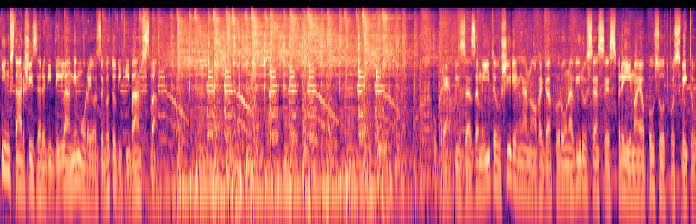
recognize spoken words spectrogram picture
ki jim starši zaradi dela ne morejo zagotoviti varstva. Ukrepi za zamejitev širjenja novega koronavirusa se sprejemajo povsod po svetu.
